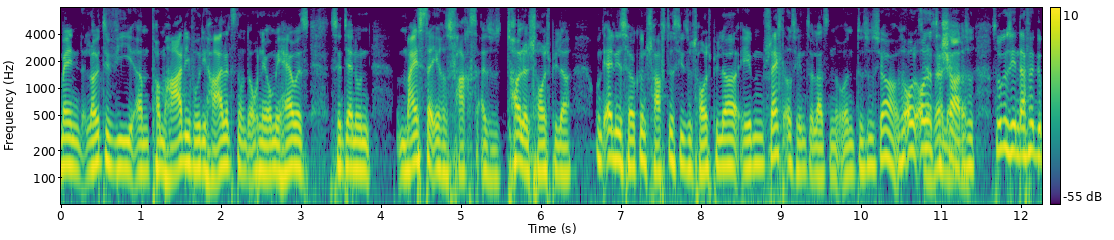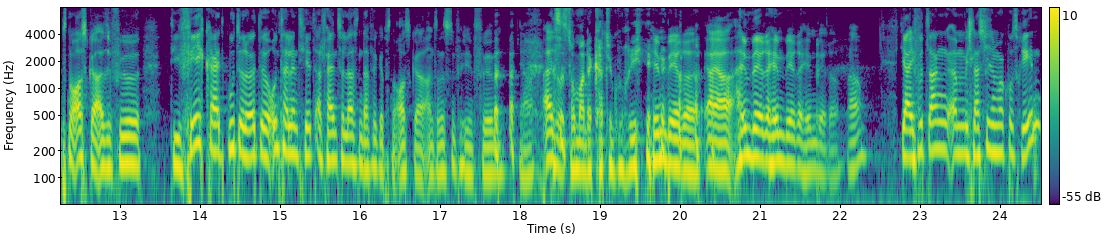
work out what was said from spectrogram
meine, Leute wie ähm, Tom Hardy, wo die Harletzen und auch Naomi Harris sind ja nun Meister ihres Fachs, also tolle Schauspieler. Und Andy Serkins schafft es, diese Schauspieler eben schlecht aussehen zu lassen. Und das ist ja sehr, sehr schade. Also, so gesehen, dafür gibt es einen Oscar. Also für die Fähigkeit, gute Leute untalentiert erscheinen zu lassen, dafür gibt es einen Oscar. Ansonsten für den Film. Ja. Also, das ist doch mal eine Kategorie. Himbeere, ja, ja, Himbeere, Himbeere, Himbeere. Ja, ja ich würde sagen, ähm, ich lasse dich noch mal kurz reden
